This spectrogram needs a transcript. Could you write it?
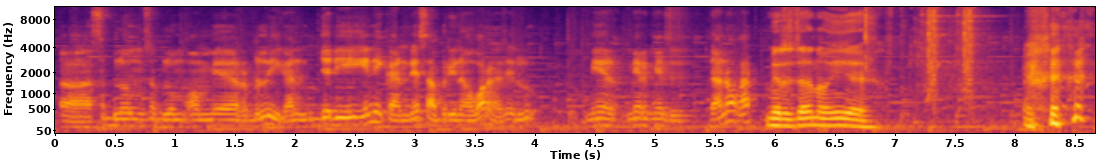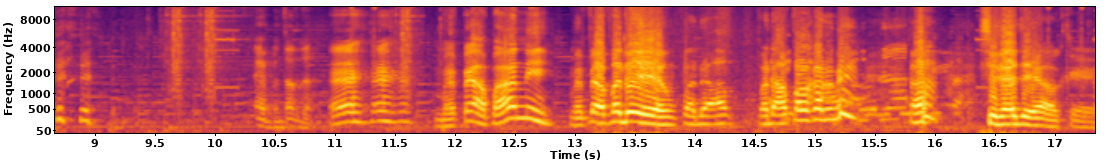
Eh, sebelum sebelum Omir beli kan, jadi ini kan dia Sabrina War nggak sih dulu? Mir Mir Mirzano kan? Mirzano iya. Eh bentar dah. Eh, eh, eh, mepe apaan nih? Mepe apa deh yang pada pada apal kan ini? Hah? Sini aja ya, oke.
